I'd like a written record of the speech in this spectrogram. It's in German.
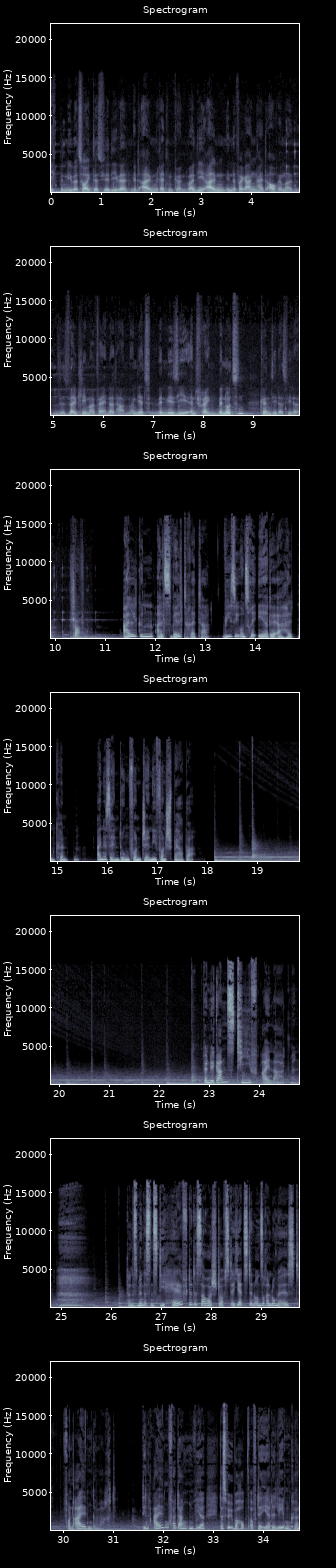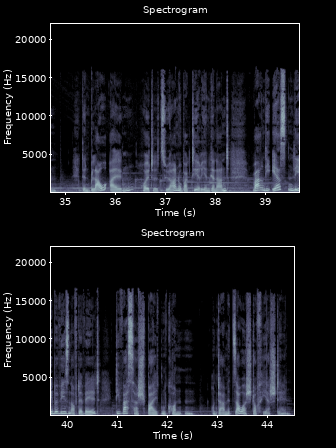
Ich bin überzeugt, dass wir die Welt mit Algen retten können, weil die Algen in der Vergangenheit auch immer das Weltklima verändert haben. Und jetzt, wenn wir sie entsprechend benutzen, können sie das wieder schaffen. Algen als Weltretter, wie sie unsere Erde erhalten könnten. Eine Sendung von Jenny von Sperber. Wenn wir ganz tief einatmen, dann ist mindestens die Hälfte des Sauerstoffs, der jetzt in unserer Lunge ist, von Algen gemacht. Den Algen verdanken wir, dass wir überhaupt auf der Erde leben können. Denn Blaualgen, heute Cyanobakterien genannt, waren die ersten Lebewesen auf der Welt, die Wasser spalten konnten und damit Sauerstoff herstellen.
